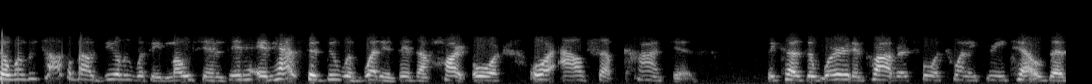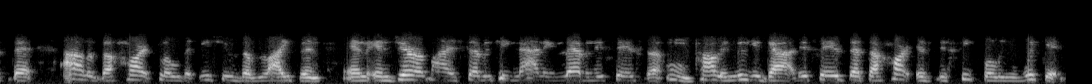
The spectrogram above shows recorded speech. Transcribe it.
So when we talk about dealing with emotions, it, it has to do with what is in the heart or or our subconscious, because the word in Proverbs 4:23 tells us that out of the heart flow the issues of life, and and in Jeremiah 17 9 11 it says, the, mm, Hallelujah, God, it says that the heart is deceitfully wicked,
